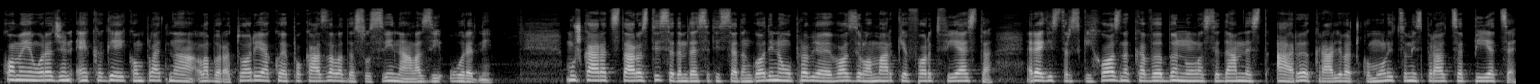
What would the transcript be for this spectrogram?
kome je urađen EKG i kompletna laboratorija koja je pokazala da su svi nalazi uredni. Muškarac starosti 77 godina upravljao je vozilo marke Ford Fiesta, registarskih oznaka VB 017 AR Kraljevačkom ulicom iz pravca Pijace.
